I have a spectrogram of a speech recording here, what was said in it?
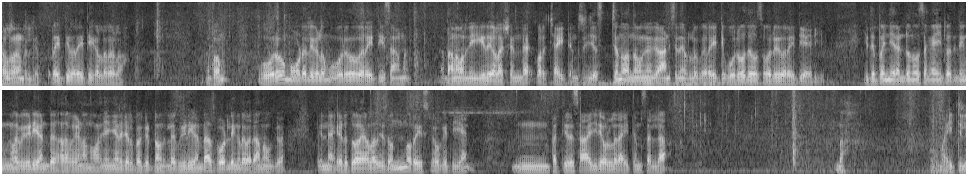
കളറാണല്ലേ വെറൈറ്റി വെറൈറ്റി കളറുകളാണ് അപ്പം ഓരോ മോഡലുകളും ഓരോ വെറൈറ്റീസാണ് അതാണ് പറഞ്ഞത്. ഏത് കളക്ഷന്റെ കുറച്ച് ഐറ്റംസ് ജസ്റ്റ് ഒന്ന് വന്നവങ്ങ് കാണിച്ചതേ ഉള്ളൂ. വെറൈറ്റി ഓരോ ദിവസവും ഓരോ വെറൈറ്റി ആയിരിക്കും. ഇതിപ്പോൾ ഇനി രണ്ട് മൂന്ന് ദിവസം കഴിഞ്ഞിട്ട് വന്നിട്ട് നിങ്ങളെ വീഡിയോ കണ്ട് അത് വേണമെന്ന് പറഞ്ഞു കഴിഞ്ഞാൽ ചിലപ്പോൾ കിട്ടണമെന്നില്ല. വീഡിയോ കണ്ട് സ്പോട്ടിൽ നിങ്ങൾ വരാൻ നോക്കുക. പിന്നെ എടുത്തു പറയാനുള്ളത് ഇതൊന്നും റീസ്റ്റോക്ക് ചെയ്യാൻ പറ്റിയൊരു സാഹചര്യമുള്ളൊരു ഐറ്റംസ് അല്ല. വൈറ്റിൽ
